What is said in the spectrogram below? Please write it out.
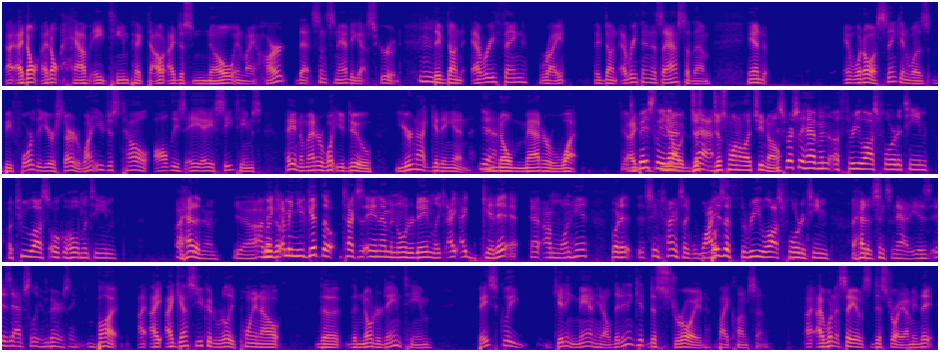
I, I don't I don't have a team picked out. I just know in my heart that Cincinnati got screwed. Mhm. They've done everything right. They've done everything that's asked of them, and and what I was thinking was before the year started, why don't you just tell all these AAC teams, hey, no matter what you do, you're not getting in, Yeah. no matter what. It's basically you that- know, just that. just want to let you know. Especially having a three-loss Florida team, a two-loss Oklahoma team ahead of them. Yeah, I mean, mean, the- I mean, you get the Texas A&M and Notre Dame. Like, I, I get it at, at- on one hand, but at, at the same time, it's like, why But- is a three-loss Florida team ahead of Cincinnati? Is is absolutely embarrassing. But I, I, I guess you could really point out the the Notre Dame team basically getting manhandled. They didn't get destroyed by Clemson. I, I wouldn't say it was destroyed. I mean they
